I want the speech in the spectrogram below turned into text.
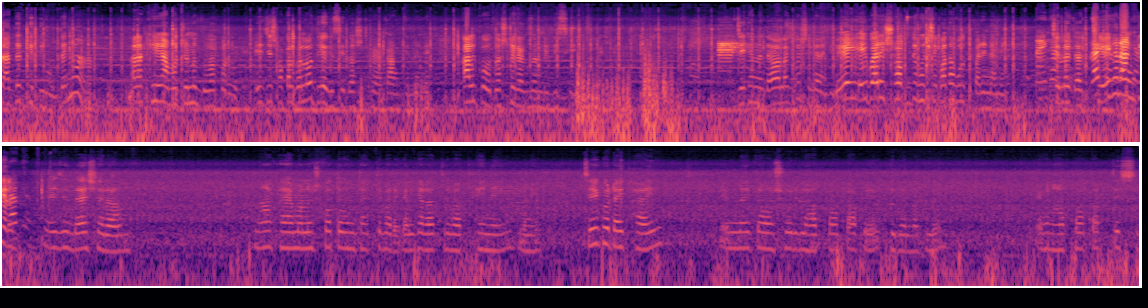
তাদেরকে দিমু তাই না? তারা খেয়ে আমার জন্য দোয়া করবে। এই যে সকালবেলাও দিয়ে গেছি দশ টাকা এক আঙ্কেলের কালকেও দশ টাকা একজনকে দিছি। যেখানে দেওয়া লাগবে সেখানে দিবে। এই এই বাড়ির শব্দে হচ্ছে কথা বলতে পারি না আমি। চলে যাচ্ছি। এখানে আঙ্কেল। এই যে দেশেরাম না খায় মানুষ কতক্ষণ থাকতে পারে? কালকে রাত্রে ভাত খেয়ে নেই মানে যে কটাই খাই, এমনি তো আমার শরীর হাত পা কাঁপে, খিদে লাগলে। এখন হাত পা কাঁপতেছে।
